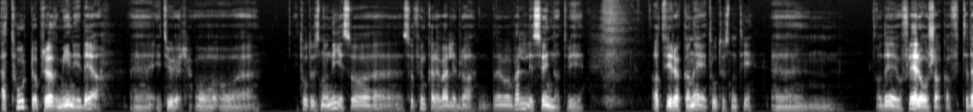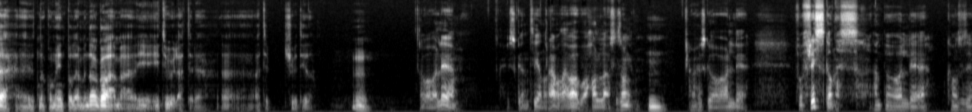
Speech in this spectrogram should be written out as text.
jeg torde å prøve mine ideer eh, i Tuel. Og, og i 2009 så, så funka det veldig bra. Det var veldig synd at vi, at vi røkka ned i 2010. Eh, og det er jo flere årsaker til det, eh, uten å komme inn på det. Men da ga jeg meg i, i Tuil etter, det, eh, etter 2010. da. Mm. Det var veldig Jeg husker den tida når jeg var der. Jeg var bare halve sesongen. Mm. Jeg husker det var veldig forfriskende. MP var veldig Hva man skal si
